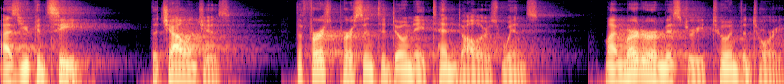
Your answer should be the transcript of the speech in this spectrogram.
As you can see, the challenge is the first person to donate $10 wins. My murderer mystery to inventory.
